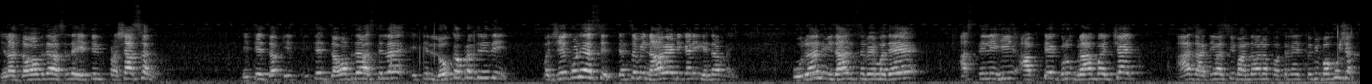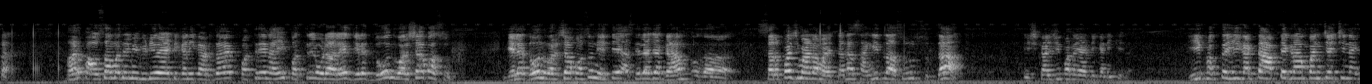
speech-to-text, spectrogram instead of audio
याला जबाबदार असलेलं येथील प्रशासन इथे ज- इथे जबाबदार असलेला येथील लोकप्रतिनिधी मग जे कोणी असतील त्यांचं मी नाव या ठिकाणी घेणार नाही. उरण विधानसभेमध्ये असलेली ही आपटे ग्रुप ग्रामपंचायत आज आदिवासी बांधवांना पत्र नाही तुम्ही बघू शकता. भर पावसामध्ये मी व्हिडिओ या ठिकाणी काढतोय. पत्रे नाही पत्रे उडाले. गेले दोन वर्षापासून गेल्या दोन वर्षापासून येथे असलेल्या ज्या ग्राम सरपंच मॅडम आहेत त्यांना सांगितलं असून सुद्धा निष्काळजीपणा या ठिकाणी केला. ही फक्त ही घटना आपटे ग्रामपंचायतची नाही.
